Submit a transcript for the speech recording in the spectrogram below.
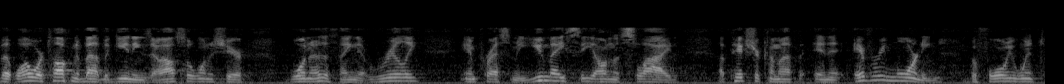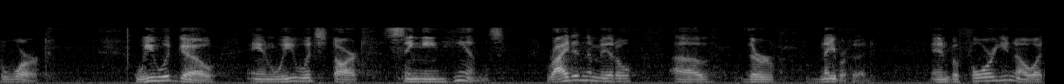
But while we're talking about beginnings, I also want to share one other thing that really impressed me. You may see on the slide a picture come up, and every morning before we went to work, we would go and we would start singing hymns right in the middle of their neighborhood. And before you know it,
